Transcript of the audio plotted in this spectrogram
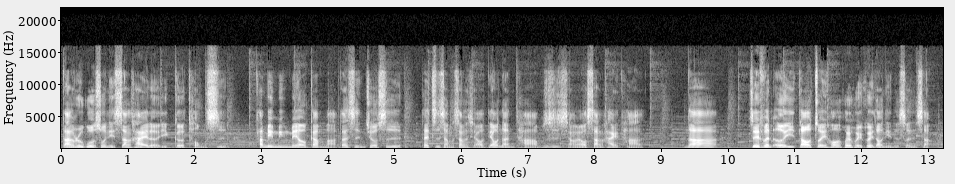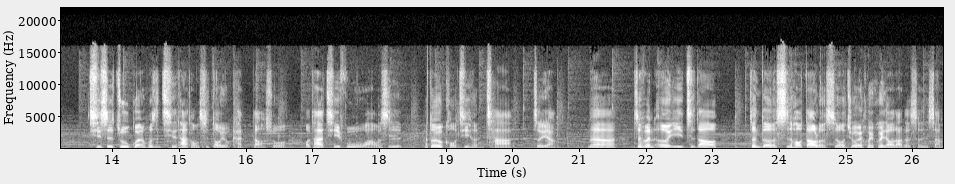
当如果说你伤害了一个同事，他明明没有干嘛，但是你就是在职场上想要刁难他，或是想要伤害他，那这份恶意到最后会回馈到你的身上。其实主管或是其他同事都有看到，说哦他欺负我啊，或是他都有口气很差这样，那。这份恶意，直到真的时候到了时候，就会回馈到他的身上。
